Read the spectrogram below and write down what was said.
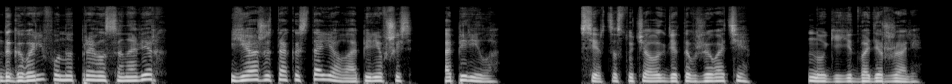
Договорив, он отправился наверх. Я же так и стояла, оперевшись о перила. Сердце стучало где-то в животе, ноги едва держали.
